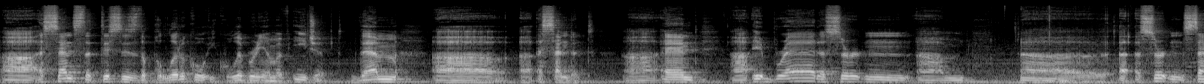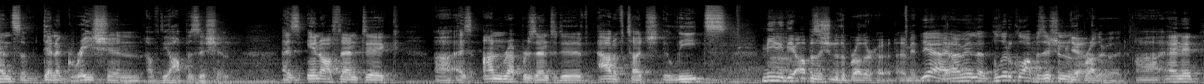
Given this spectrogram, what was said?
Uh, a sense that this is the political equilibrium of Egypt, them uh, uh ascendant. Uh, and uh, it bred a certain, um, a certain sense of denigration of the opposition as inauthentic, as unrepresentative, out of touch elites. Meaning the opposition to the Brotherhood. I mean, yeah, yeah. I mean the political opposition to yeah. the Brotherhood, uh, and it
